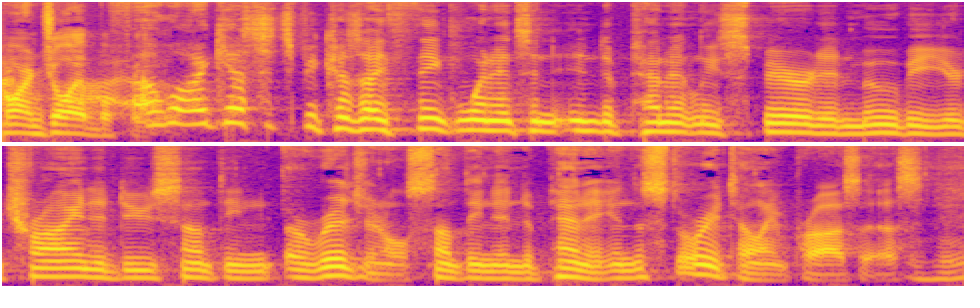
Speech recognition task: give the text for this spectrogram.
more enjoyable for uh, you? Uh, well, I guess it's because I think when it's an independently spirited movie, you're trying to do something original, something independent in the storytelling process. Mm-hmm.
